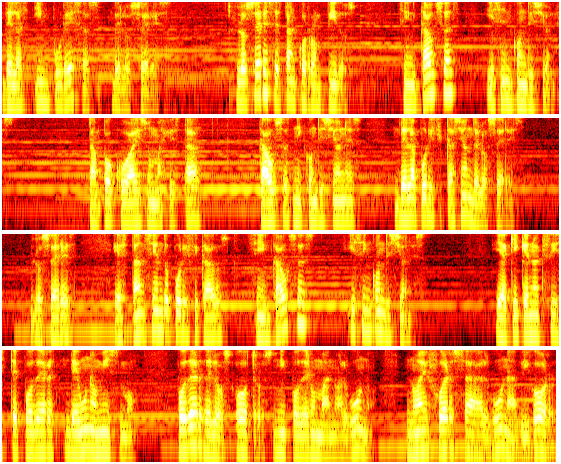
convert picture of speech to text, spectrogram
de las impurezas de los seres. Los seres están corrompidos, sin causas y sin condiciones. Tampoco hay, Su Majestad, causas ni condiciones de la purificación de los seres. Los seres están siendo purificados sin causas y sin condiciones. Y aquí que no existe poder de uno mismo, poder de los otros, ni poder humano alguno. No hay fuerza alguna, vigor,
